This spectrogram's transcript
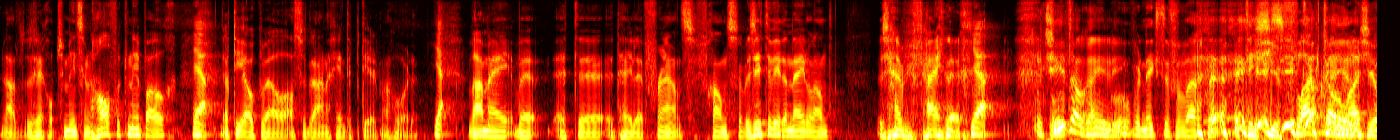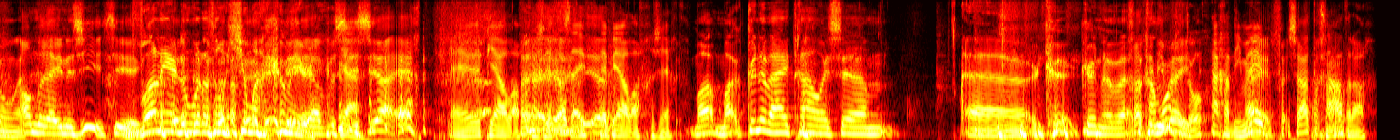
laten we zeggen, op zijn minst een halve knipoog, Ja. dat die ook wel als zodanig geïnterpreteerd mag worden. Ja. Waarmee we het, het hele Frans, Franse, we zitten weer in Nederland, we zijn weer veilig. Ja. Ik zie het ook aan We jullie. hoeven niks te verwachten. Het is hier vlak, ook Thomas, jongen. Andere energie, zie ik. Wanneer doen we dat rondje maken meer? Ja, precies. Ja, echt. Ja, heb jij al afgezegd, Ja, Steve? ja. Heb jij al afgezegd? Maar, maar kunnen wij trouwens... ehm, eh, ku- kunnen we... hij we gaan niet morgen, mee? toch? Hij gaat niet mee. Nee, zaterdag. Zaterdag.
